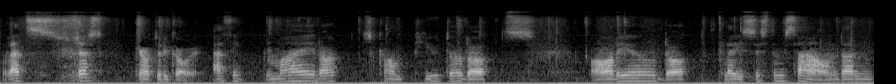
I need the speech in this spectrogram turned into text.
So let's just go to the code I think my dot computer dot audio dot play system sound and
